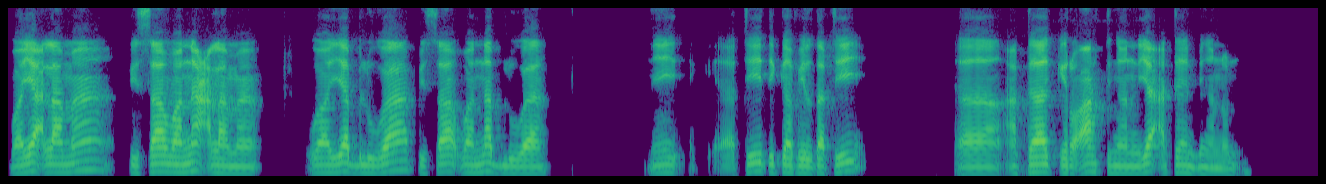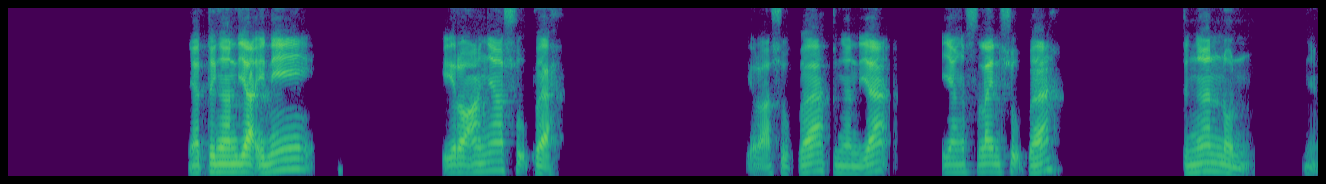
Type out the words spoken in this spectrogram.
Wayak lama bisa wana lama. Wayab luwa bisa wana beluwa. Ini ya, di tiga fil tadi eh, ada kiroah dengan ya, ada yang dengan nun. Ya dengan ya ini kiroahnya subah. Kiroah subah dengan ya yang selain subah dengan nun. Ya.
